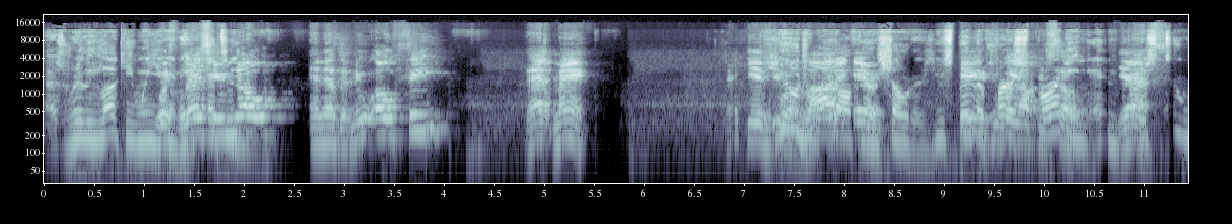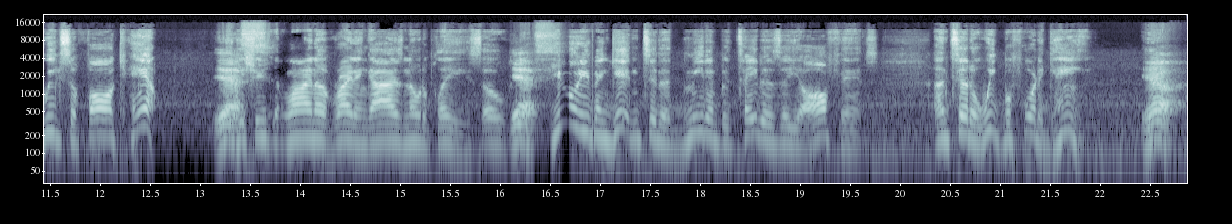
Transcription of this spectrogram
That's really lucky when you're Which in lets you know, and as a new OC, that man, that gives you huge weight off of your shoulders. You spend the first weight off your spring and Yes. first two weeks of fall camp, making Yes, sure you can line up right and guys know the plays. So yes, you don't even get into the meat and potatoes of your offense until the week before the game. yeah,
